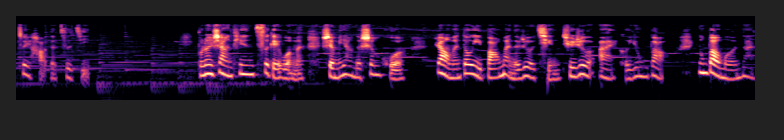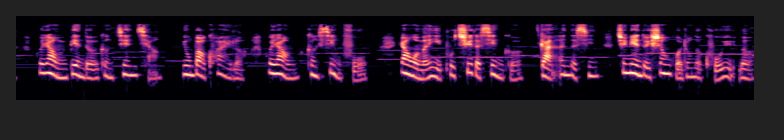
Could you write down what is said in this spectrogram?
最好的自己。不论上天赐给我们什么样的生活，让我们都以饱满的热情去热爱和拥抱。拥抱磨难，会让我们变得更坚强。拥抱快乐会让我们更幸福，让我们以不屈的性格、感恩的心去面对生活中的苦与乐，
